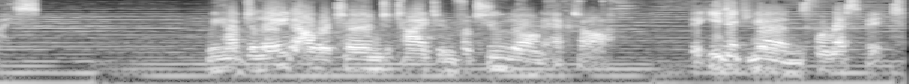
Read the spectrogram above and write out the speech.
price. We have delayed our return to Titan for too long, Ektar. The Edict yearns for respite.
